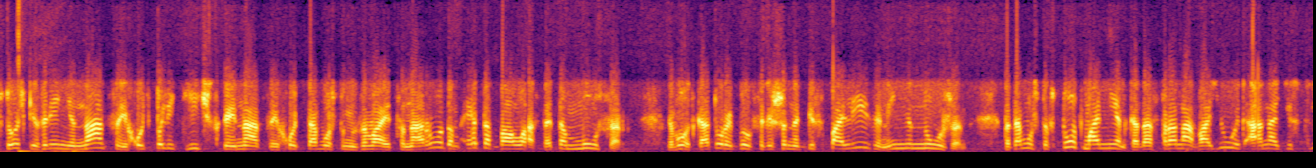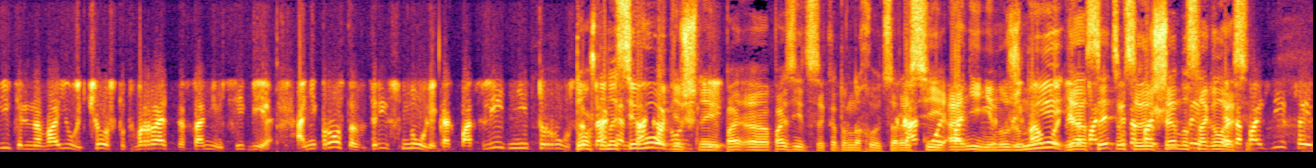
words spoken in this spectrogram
с точки зрения нации, хоть политической нации, хоть того, что называется народом, это балласт, это мусор вот, который был совершенно бесполезен и не нужен. Потому что в тот момент, когда страна воюет, она действительно воюет. Чего ж тут врать-то самим себе? Они просто сдреснули, как последние трусы. То, что на сегодняшней по э, позиции, которая находится в России, они не нужны, Володь, я с этим совершенно позиция, согласен. Эта позиция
